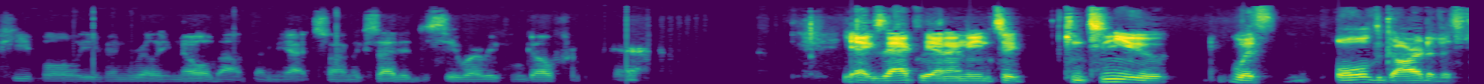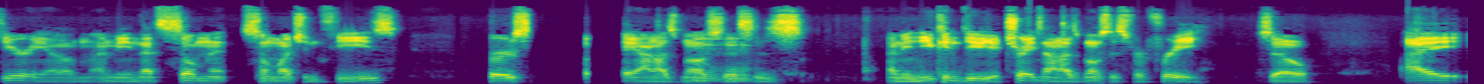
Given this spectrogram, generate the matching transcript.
people even really know about them yet. So I'm excited to see where we can go from here. Yeah, exactly. And I mean, to continue with old guard of Ethereum, I mean, that's so so much in fees versus on osmosis mm-hmm. is, I mean, you can do your trades on osmosis for free. So I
